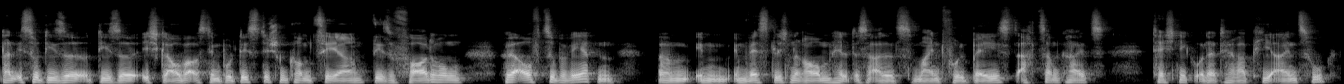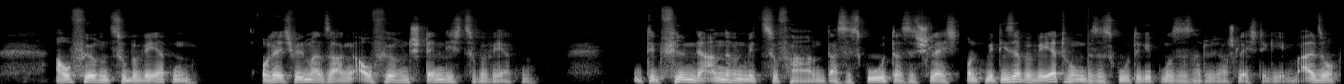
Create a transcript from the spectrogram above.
dann ist so diese, diese, ich glaube, aus dem Buddhistischen kommt ja, diese Forderung, hör auf zu bewerten. Ähm, im, Im westlichen Raum hält es als Mindful-Based Achtsamkeitstechnik oder Therapie Einzug. Aufhören zu bewerten. Oder ich will mal sagen, aufhören ständig zu bewerten. Den Film der anderen mitzufahren. Das ist gut, das ist schlecht. Und mit dieser Bewertung, dass es Gute gibt, muss es natürlich auch Schlechte geben. Also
